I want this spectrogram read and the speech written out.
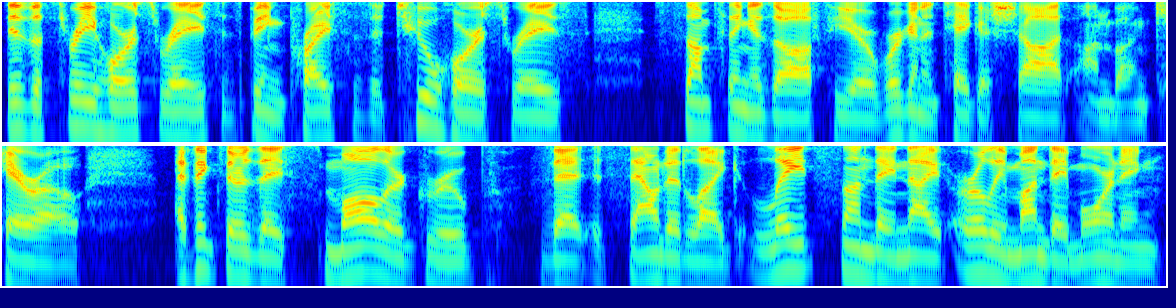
this is a three horse race. It's being priced as a two horse race. Something is off here. We're going to take a shot on Banchero. I think there's a smaller group that it sounded like late Sunday night, early Monday morning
